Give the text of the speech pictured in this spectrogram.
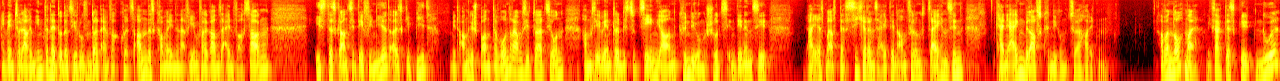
eventuell auch im Internet oder Sie rufen dort einfach kurz an. Das kann man Ihnen auf jeden Fall ganz einfach sagen. Ist das Ganze definiert als Gebiet mit angespannter Wohnraumsituation, haben Sie eventuell bis zu zehn Jahren Kündigungsschutz, in denen Sie ja, erstmal auf der sicheren Seite in Anführungszeichen sind, keine Eigenbedarfskündigung zu erhalten. Aber nochmal, wie gesagt, das gilt nur,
